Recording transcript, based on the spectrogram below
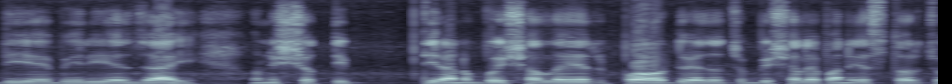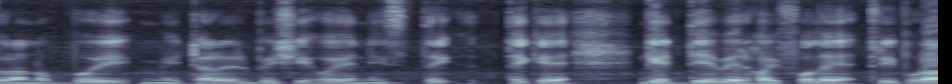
দিয়ে বেরিয়ে যায়। উনিশশো তিরানব্বই সালের পর দু হাজার চব্বিশ সালে পানির স্তর চুরানব্বই মিটারের বেশি হয়ে নিচ থেকে গেট দিয়ে বের হয়। ফলে ত্রিপুরা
